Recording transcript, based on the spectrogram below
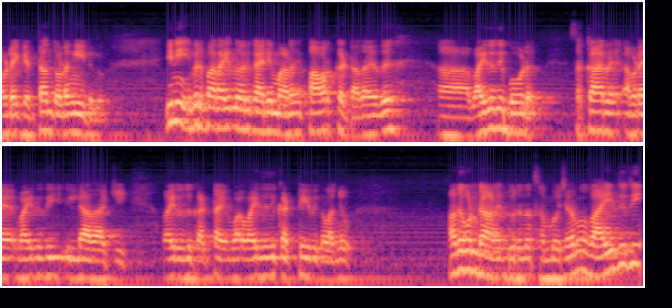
അവിടേക്ക് എത്താൻ തുടങ്ങിയിരുന്നു. ഇനി ഇവർ പറയുന്ന ഒരു കാര്യമാണ് പവർ കട്ട് അതായത് വൈദ്യുതി ബോർഡ് സർക്കാർ അവിടെ വൈദ്യുതി ഇല്ലാതാക്കി വൈദ്യുതി കട്ട് വൈദ്യുതി കട്ട് ചെയ്ത് കളഞ്ഞു. അതുകൊണ്ടാണ് ദുരന്തം സംഭവിച്ചത്. അപ്പോൾ വൈദ്യുതി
